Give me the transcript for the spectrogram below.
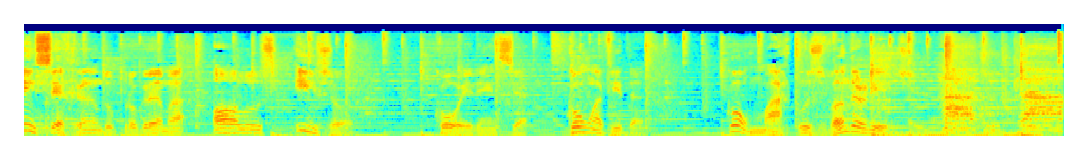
Encerrando o programa Olus Iso. Coerência com a vida. Com Marcos Vanderlit. Rádio Cloud.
